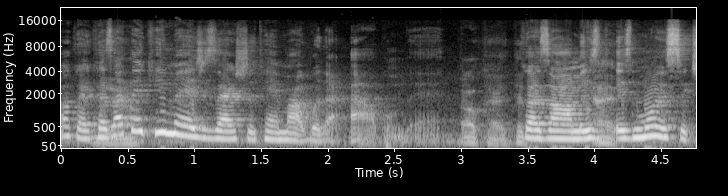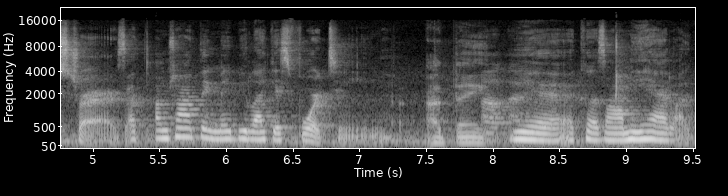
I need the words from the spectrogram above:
Okay, because I Yeah. think Image just actually came out with an album then. Okay. Because um, it's, I- it's more than six tracks. I, I'm trying to think maybe like it's 14. I think. Okay. Yeah, because um, he had like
